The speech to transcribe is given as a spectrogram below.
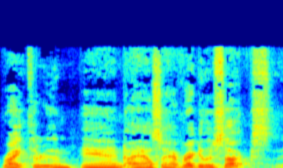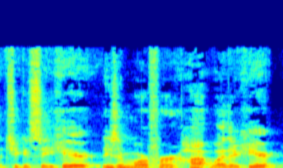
right through them. And I also have regular socks that you can see here. These are more for hot weather here.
